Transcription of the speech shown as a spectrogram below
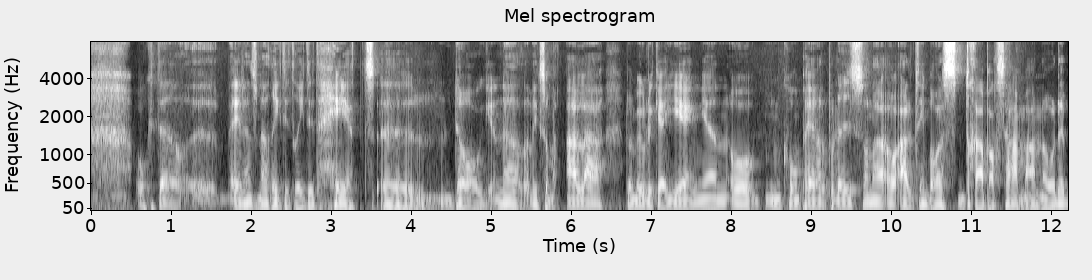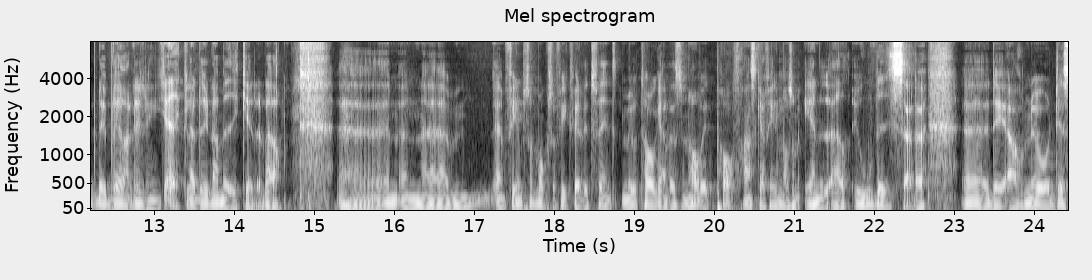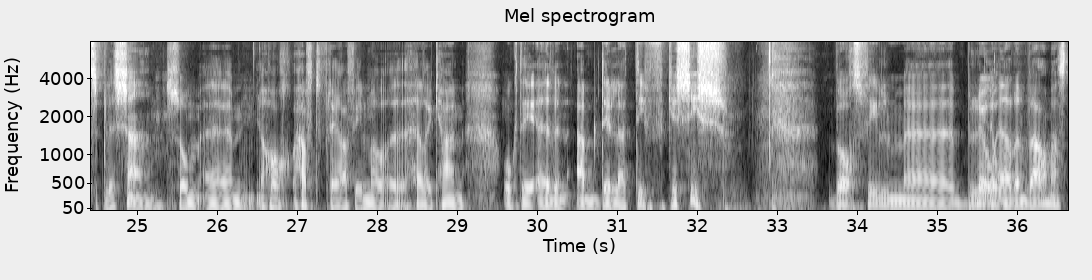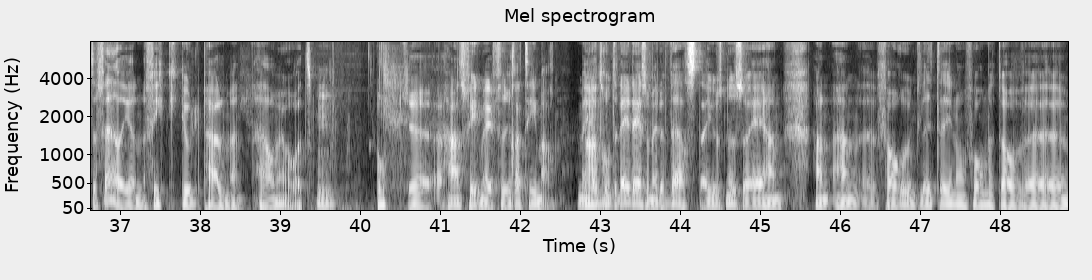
Och där eh, är det en sån här riktigt, riktigt het eh, dag när liksom alla de olika gängen och korrumperade poliserna och allting bara drabbar samman och det, det blir en jäkla dynamik i det där. En, en ehm, en film som också fick väldigt fint mottagande. Sen har vi ett par franska filmer som ännu är ovisade. Eh, det är Arnaud Desplechin som eh, har haft flera filmer eh, här i Cannes. Och det är även Abdelatif Keshish vars film Blå, Blå är den varmaste färgen fick Guldpalmen häromåret. Mm. Och hans film är fyra timmar. Men jag tror inte det är det som är det värsta. Just nu så är han, han, han eh, far runt lite i någon form av... Uh,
